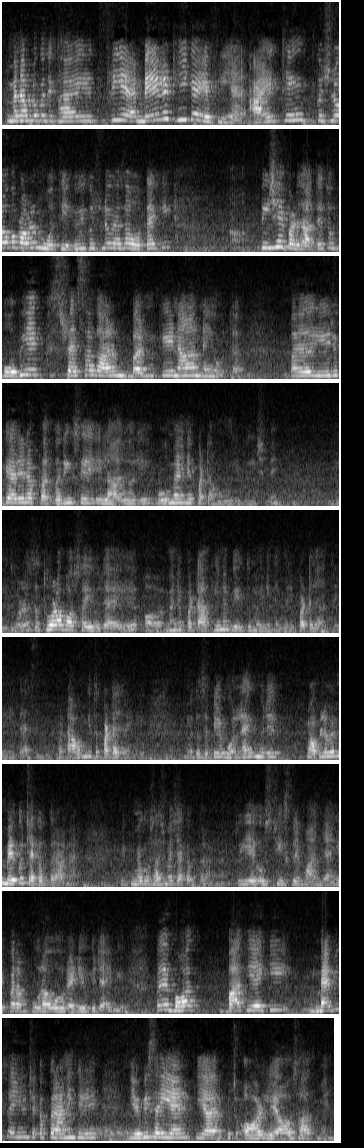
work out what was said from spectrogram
तो मैंने आप लोगों को दिखाया, ये फ्री है। मेरे लिए ठीक है, ये फ्री है। आई थिंक कुछ लोगों को प्रॉब्लम होती है, क्योंकि कुछ लोग ऐसा होता है कि पीछे पड़ जाते हैं तो वो भी एक स्ट्रेस का कारण बन के ना नहीं होता है। पर ये जो कह रहे हैं ना, फरवरी से इलाज और ये, वो मैं इन्हें पटाऊँगी बीच में। कि थोड़ा सा थोड़ा बहुत सही हो जाए ये और मैंने पटा के ना भी एक दो महीने के अंदर ही पट जाते हैं ऐसे में पटाऊँगी तो पटा जाएँगे। मेरे को सिर्फ़ ये बोलना है कि मुझे प्रॉब्लम है, मेरे को चेकअप कराना है, क्योंकि मेरे को सच में चेकअप कराना है। तो ये उस चीज़ के लिए मान जाएँगे, पर हम पूरा वो रेडी होकर जाएँगे। पर ये बहुत, बात यह है कि मैं भी सही हूँ चेकअप कराने के लिए। ये भी सही है कि यार कुछ और ले आओ साथ में।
